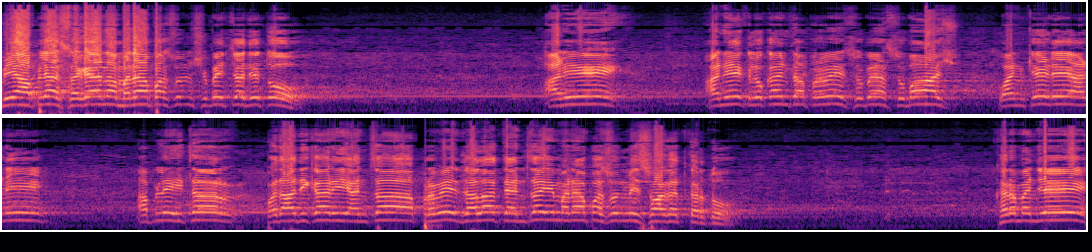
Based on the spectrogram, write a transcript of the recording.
मी आपल्या सगळ्यांना मनापासून शुभेच्छा देतो. आणि अनेक लोकांचा प्रवेश सुभा सुभाष वानखेडे आणि आपले इतर पदाधिकारी यांचा प्रवेश झाला त्यांचाही मनापासून मी स्वागत करतो. खरं म्हणजे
